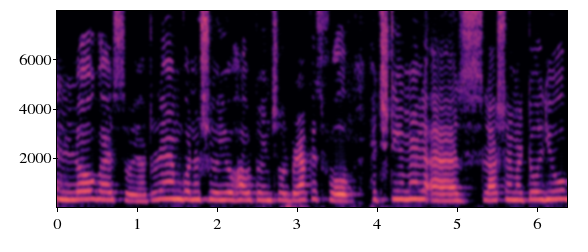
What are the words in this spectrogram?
Hello guys, so yeah, today I'm gonna show you how to install brackets for HTML as last time I told you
